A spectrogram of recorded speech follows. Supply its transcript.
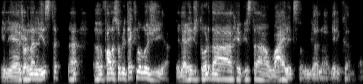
Ele é jornalista, né? Uh, fala sobre tecnologia. Ele era editor da revista Wired, se não me engano, americana. Né?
